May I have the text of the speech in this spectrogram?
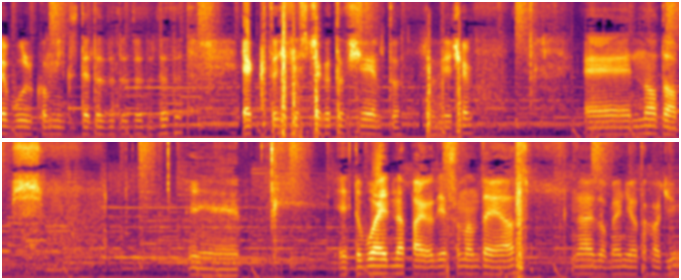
Cebulką mix. Jak ktoś wie z czego to wziąłem, to, to wiecie. E, no dobrze. E, e, to była jedna parodia San Andreas. No ale dobra, nie o to chodzi.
